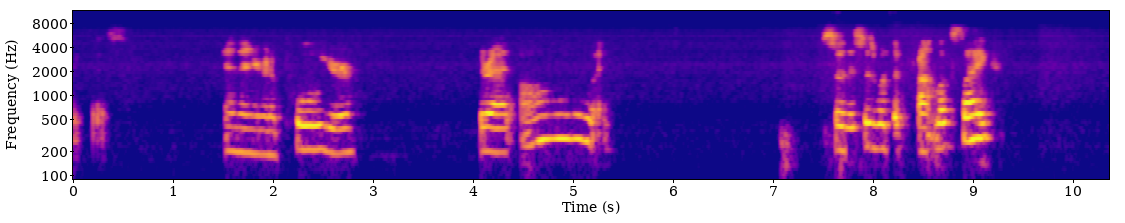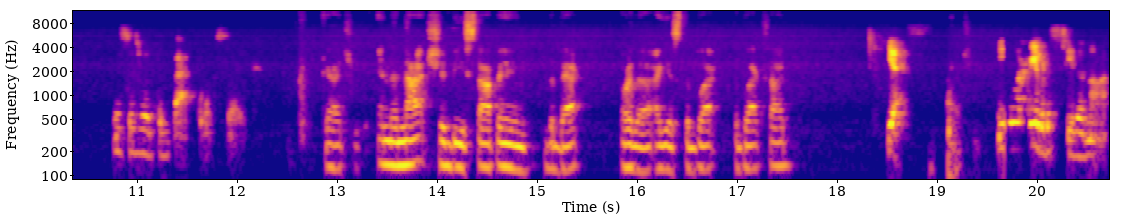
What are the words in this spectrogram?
like this. And then you're gonna pull your thread all the way. So this is what the front looks like. This is what the back looks like. Got you. And the knot should be stopping the back, or the I guess the black the black side. Yes. Got you. You want to be able to see the knot.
